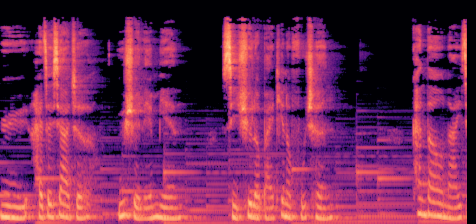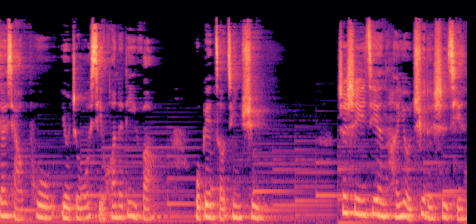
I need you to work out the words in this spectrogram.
雨还在下着，雨水连绵，洗去了白天的浮尘。看到哪一家小铺有着我喜欢的地方，我便走进去。这是一件很有趣的事情。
